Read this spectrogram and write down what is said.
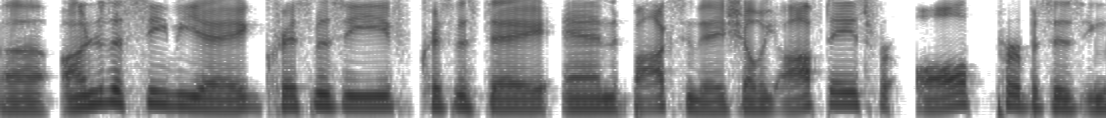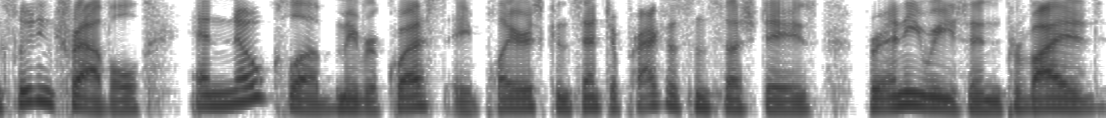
uh, under the CBA, Christmas Eve, Christmas Day, and Boxing Day shall be off days for all purposes, including travel, and no club may request a player's consent to practice on such days for any reason, provided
